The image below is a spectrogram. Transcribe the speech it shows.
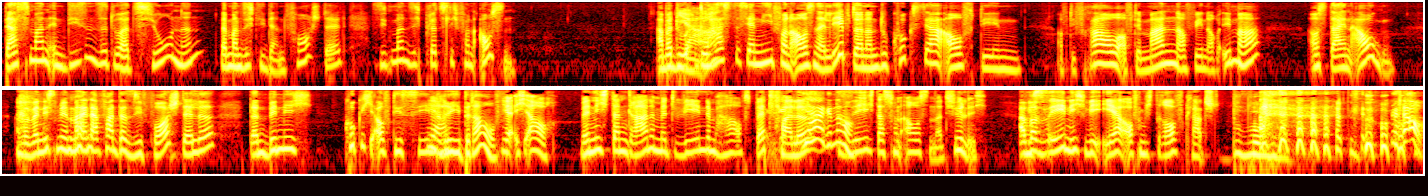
dass man in diesen Situationen, wenn man sich die dann vorstellt, sieht man sich plötzlich von außen. Aber du, Ja. du hast es ja nie von außen erlebt, sondern du guckst ja auf den, auf die Frau, auf den Mann, auf wen auch immer, aus deinen Augen. Aber wenn ich es mir in meiner Fantasie vorstelle, dann bin ich, gucke ich auf die Szenerie drauf. Ja, ich auch. Wenn ich dann gerade mit wehendem Haar aufs Bett falle, Ja, genau. sehe ich das von außen, natürlich. Aber ich sehe nicht, wie er auf mich draufklatscht. genau.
